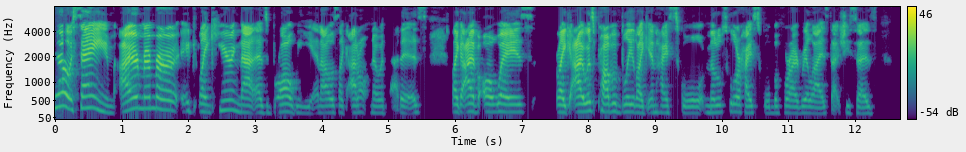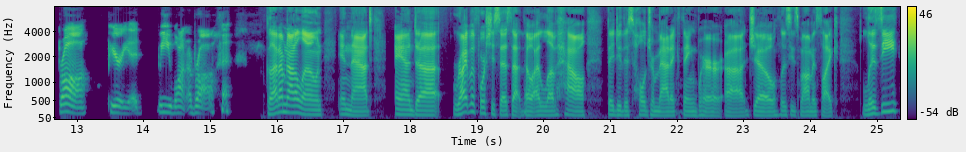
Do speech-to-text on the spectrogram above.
No, same. I remember it, like hearing that as brawly, and I was like, I don't know what that is. Like I've always like I was probably like in high school, middle school or high school before I realized that she says bra. Period. We want a bra. Glad I'm not alone in that. And uh, right before she says that, though, I love how they do this whole dramatic thing where uh, Jo, Lizzie's mom, is like, Lizzie,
